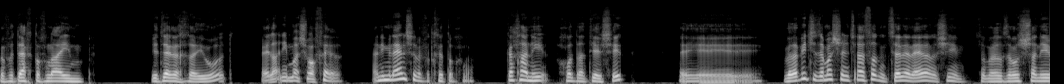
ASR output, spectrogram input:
מפתח תוכנה עם יותר אחריות, אלא אני משהו אחר. אני מנהל של מפתחי תוכנה. ככה אני, לפחות דעתי אישית. ולהבין שזה מה שאני רוצה לעשות, אני רוצה לנהל אנשים. זאת אומרת, זה משהו שאני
